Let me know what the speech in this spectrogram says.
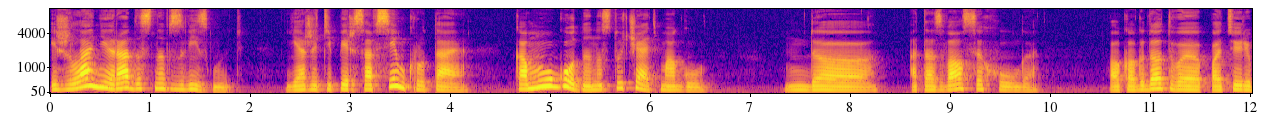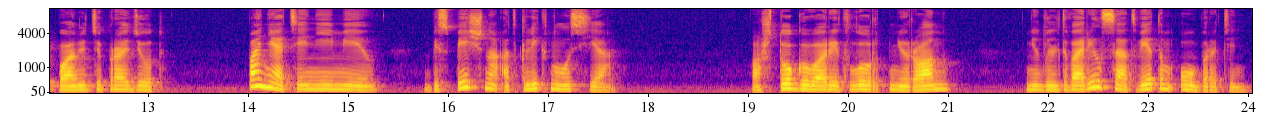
и желание радостно взвизгнуть. Я же теперь совсем крутая. Кому угодно настучать могу». «Да», — отозвался Хуга. «А когда твоя потеря памяти пройдет?» «Понятия не имею», — беспечно откликнулась я. «А что говорит лорд Ниран?» Не удовлетворился ответом оборотень.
